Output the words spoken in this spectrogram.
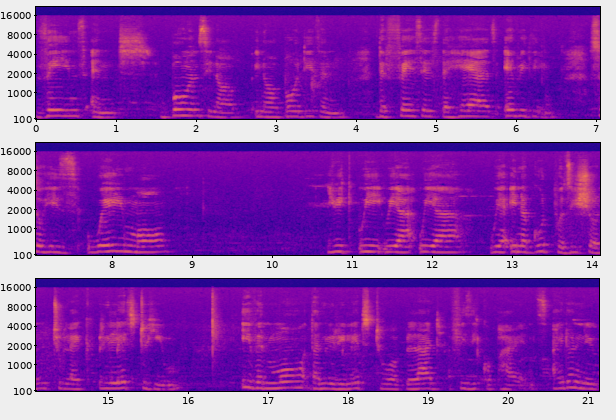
veins and bones in our in our bodies and the faces the hairs everything. So he's way more we, we, we are we are we are in a good position to like relate to him even more than we relate to our blood physical parents. I don't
